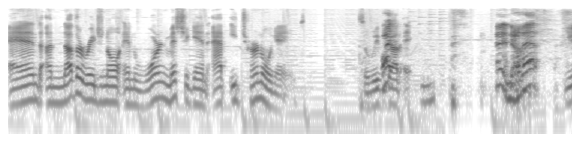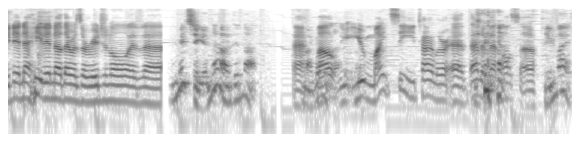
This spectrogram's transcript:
and another regional in Warren, Michigan at Eternal Games. So we've What? got a, I didn't know that. you didn't know you didn't know there was a regional in uh, Michigan. No, I did not. Uh, well you, you might see Tyler at that event also. You might.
